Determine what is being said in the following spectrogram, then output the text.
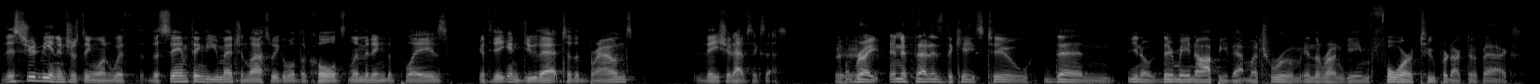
this should be an interesting one with the same thing that you mentioned last week about the Colts limiting the plays. If they can do that to the Browns, they should have success. Right. And if that is the case too, then, you know, there may not be that much room in the run game for two productive backs.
